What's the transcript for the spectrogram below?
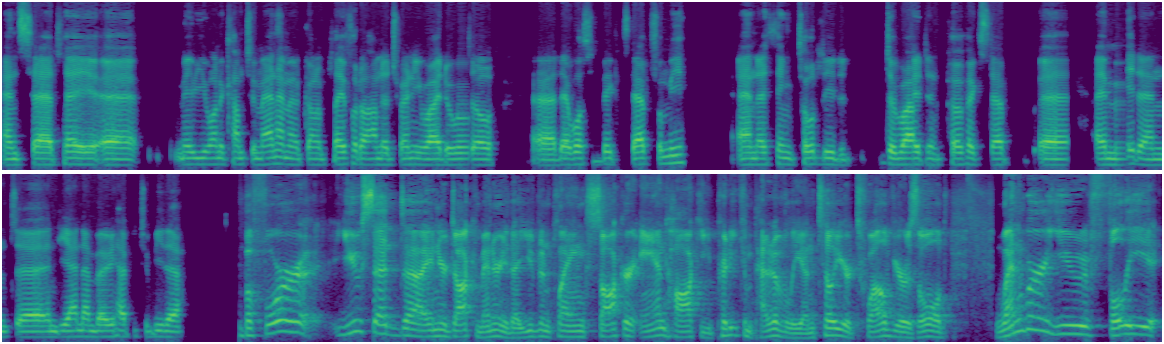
and said, hey, uh, maybe you want to come to Mannheim. I'm going to play for the under 20 right away. So uh, that was a big step for me. And I think totally the, the right and perfect step uh, I made. And uh, in the end, I'm very happy to be there. Before you said uh, in your documentary that you've been playing soccer and hockey pretty competitively until you're 12 years old. When were you fully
